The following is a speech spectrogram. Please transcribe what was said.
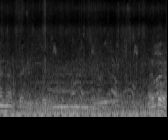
Mas não tem. É boa.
